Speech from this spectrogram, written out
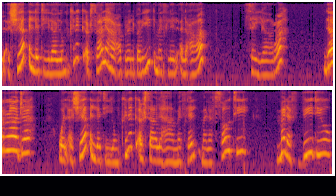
الأشياء التي لا يمكنك إرسالها عبر البريد مثل الألعاب، سيارة، دراجة، والأشياء التي يمكنك إرسالها مثل ملف صوتي، ملف فيديو،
